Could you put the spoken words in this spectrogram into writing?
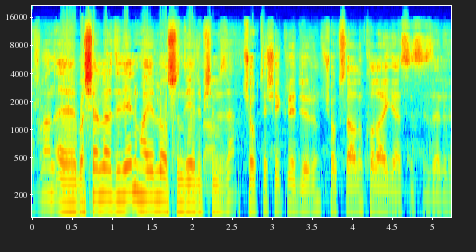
O zaman e, başarılar dileyelim, hayırlı olsun diyelim şimdiden. Çok teşekkür ediyorum. Çok sağ olun. Kolay gelsin sizlere de.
